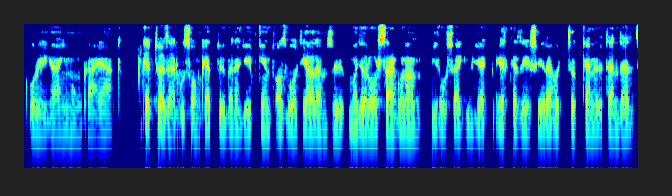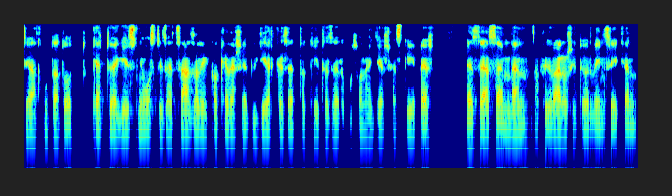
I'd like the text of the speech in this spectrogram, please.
kollégáim munkáját. 2022-ben egyébként az volt jellemző Magyarországon a bírósági ügyek érkezésére, hogy csökkenő tendenciát mutatott. 2,8%-a kevesebb ügy érkezett a 2021-eshez képest, ezzel szemben a fővárosi törvényszéken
